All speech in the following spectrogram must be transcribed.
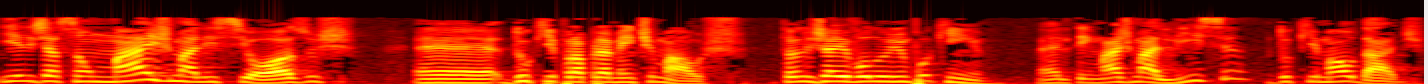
e eles já são mais maliciosos é, do que propriamente maus. Então ele já evolui um pouquinho. Né? Ele tem mais malícia do que maldade.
